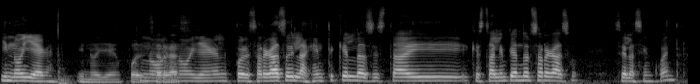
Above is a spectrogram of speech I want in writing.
y no llegan. Y no llegan por el no, sargazo. No llegan por el sargazo y la gente que las está ahí, que está limpiando el sargazo, se las encuentra.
